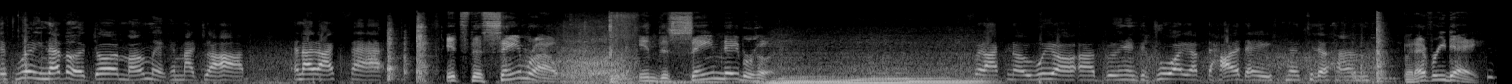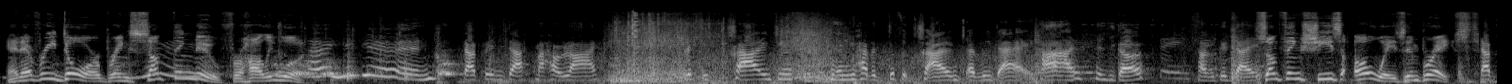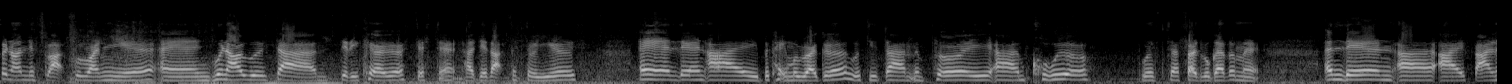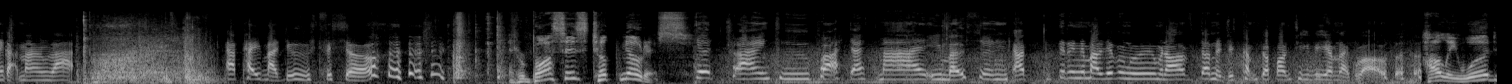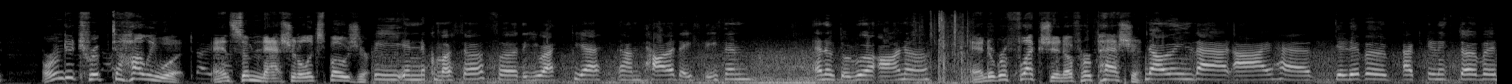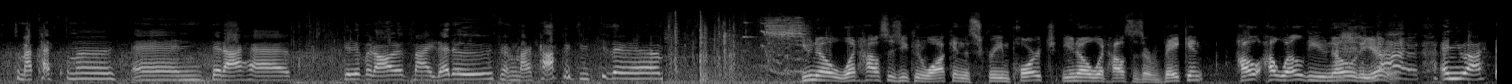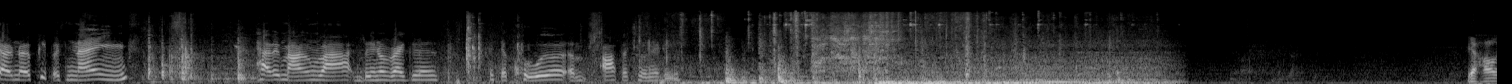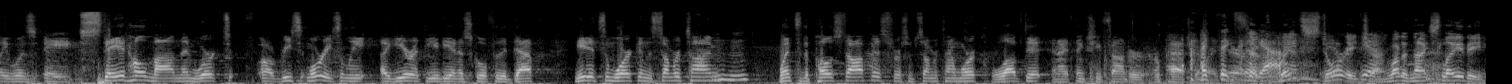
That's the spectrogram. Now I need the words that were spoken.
It's really never a dull moment in my job, and I like that. It's the same route in the same neighborhood. But like, you know, we are uh, bringing the joy of the holidays to the home. But every day and every door brings something new for Holli Wood. I've been deaf my whole life. This is challenging, and you have a different challenge every day. Hi, here you go. Have a good day. Something she's always embraced. I've been on this route for one year, and when I was um, city carrier assistant, I did that for three years. And then I became a regular, which is um, employee um, career with the federal government. And then uh, I finally got my own route. I paid my dues for sure. And her bosses took notice. Just trying to process my emotions. I'm sitting in my living room and all of a sudden it just comes up on TV. I'm like, wow. Holli Wood earned a trip to Hollywood and some national exposure. Be in the commercial for the USPS um, holiday season, and it was a real honor. And a reflection of her passion. Knowing that I have delivered excellent service to my customers and that I have delivered all of my letters and my packages to them. You know what houses you can walk in the screen porch. You know what houses are vacant. How, how well do you know the area? And you also know people's names. Having my own ride, being a regular, it's a career opportunity. Yeah, Holli was a stay-at-home mom, then worked uh, recent, more recently a year at the Indiana School for the Deaf. Needed some work in the summertime. Mm-hmm. Went to the post office for some summertime work. Loved it, and I think she found her, her passion I right think there. so, yeah. Great story, John. Yeah. What a nice lady.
